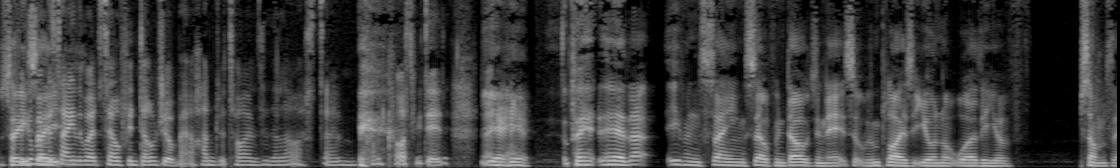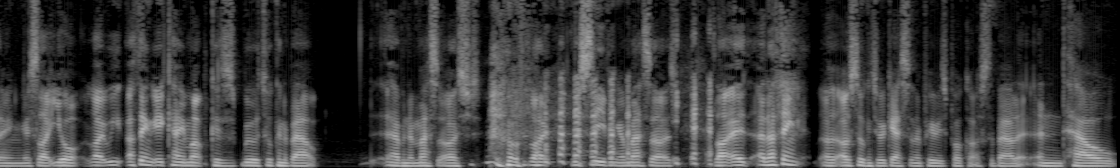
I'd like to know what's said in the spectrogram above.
So I think you I remember say? saying the word self-indulgent about a hundred times in the last um, podcast we did. But yeah, yeah. But yeah, that even saying self-indulgent, it sort of implies that you're not worthy of something. It's like you're like we. I think it came up because we were talking about having a massage, of like receiving a massage. Like, and I think I I was talking to a guest on a previous podcast about it and how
